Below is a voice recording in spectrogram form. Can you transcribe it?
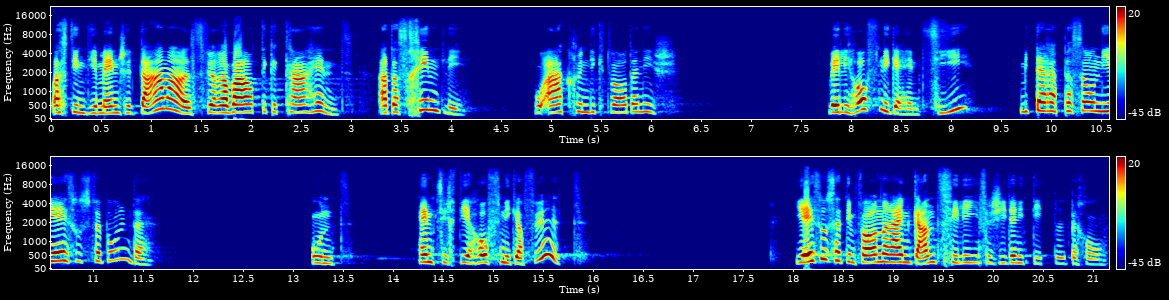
was denn die Menschen damals für Erwartungen hatten an das Kindli, wo angekündigt worden ist. Welche Hoffnungen haben sie mit der Person Jesus verbunden? Und haben sich die Hoffnung erfüllt? Jesus hat im Vornherein ganz viele verschiedene Titel bekommen.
